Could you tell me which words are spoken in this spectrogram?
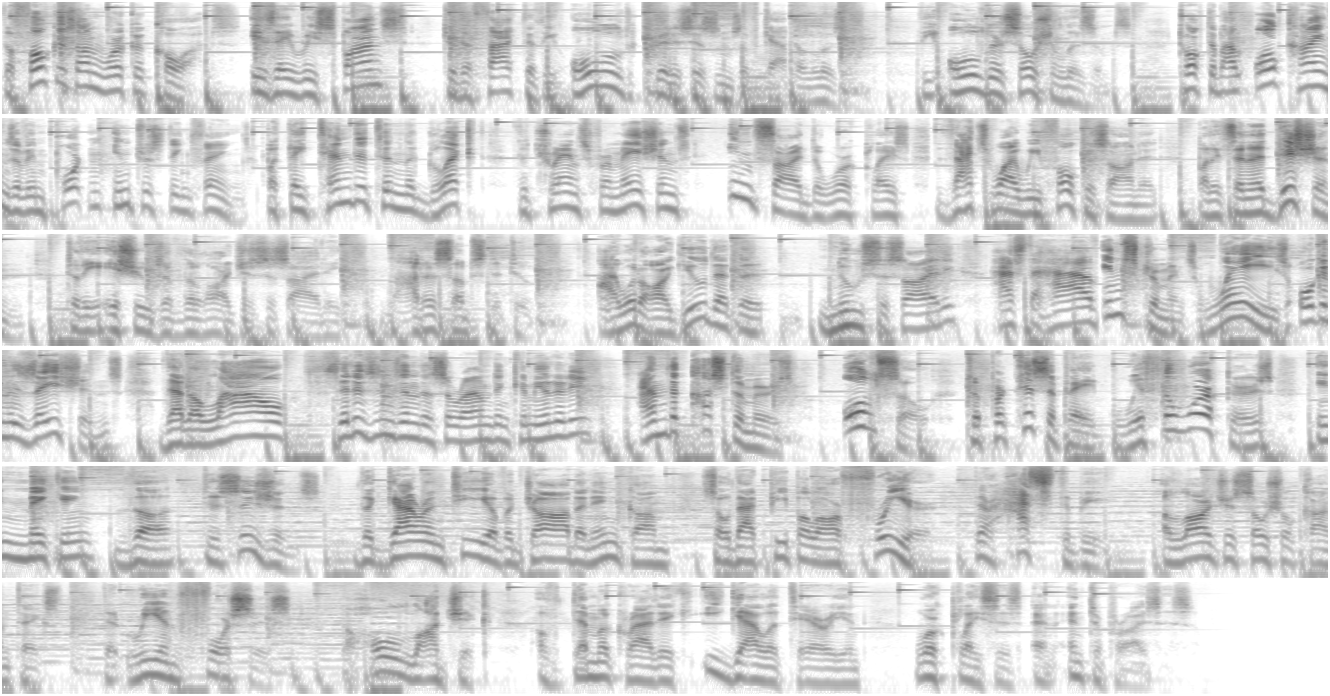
The focus on worker co ops is a response to the fact that the old criticisms of capitalism, the older socialisms, talked about all kinds of important, interesting things, but they tended to neglect the transformations inside the workplace. That's why we focus on it, but it's an addition to the issues of the larger society, not a substitute. I would argue that the new society has to have instruments, ways, organizations that allow citizens in the surrounding community and the customers also to participate with the workers in making the decisions. The guarantee of a job and income so that people are freer. There has to be a larger social context that reinforces the whole logic of democratic, egalitarian workplaces and enterprises.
